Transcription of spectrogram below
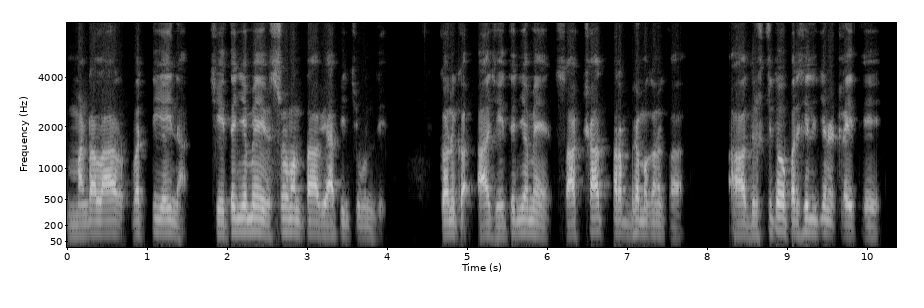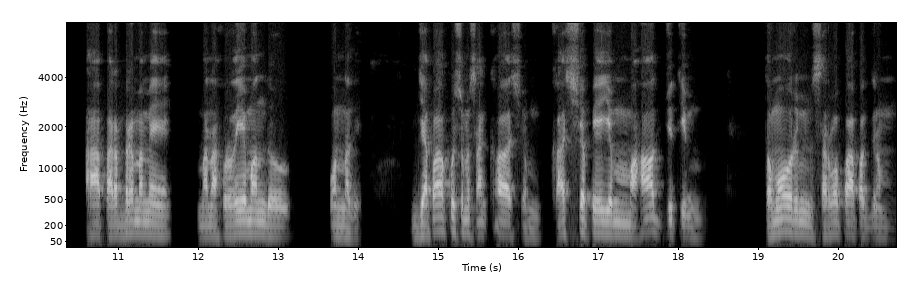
మండలావర్తి అయిన చైతన్యమే విశ్వమంతా వ్యాపించి ఉంది. కనుక ఆ చైతన్యమే సాక్షాత్ పరబ్రహ్మ కనుక ఆ దృష్టితో పరిశీలించినట్లయితే ఆ పరబ్రహ్మమే మన హృదయమందు ఉన్నది. జపాకుశమ సంకాశం కాశ్యపేయం మహాద్యుతిం తమోరిం సర్వపాపగ్నం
